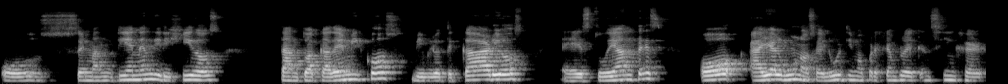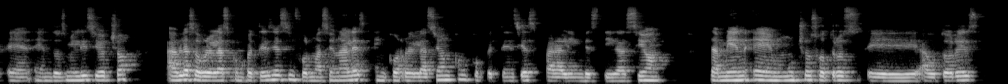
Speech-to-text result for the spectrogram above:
o, se mantienen dirigidos tanto académicos, bibliotecarios, eh, estudiantes, o hay algunos, el último, por ejemplo, de Ken Singer en, en 2018, habla sobre las competencias informacionales en correlación con competencias para la investigación. También eh, muchos otros eh, autores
